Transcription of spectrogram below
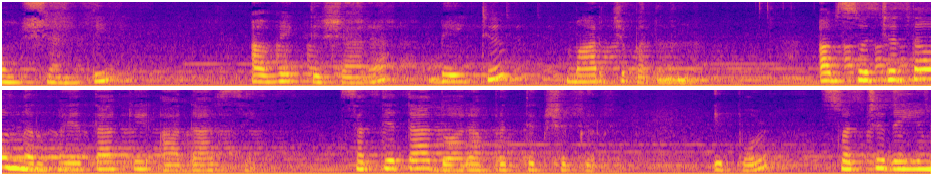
ഓം ശാന്തി. അവ്യക്തിശാല ഡേറ്റ് മാർച്ച് പതിനൊന്ന്. അബ് സ്വച്ഛത और निर्भयता के आधार से സത്യത ദ്വാര പ്രത്യക്ഷകർ. ഇപ്പോൾ സ്വച്ഛതയും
